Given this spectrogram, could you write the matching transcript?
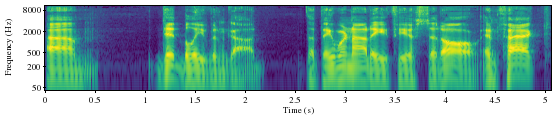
um, did believe in God, that they were not atheists at all. In fact,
